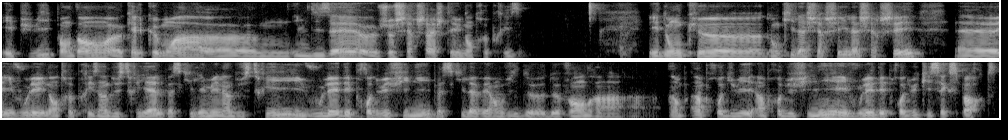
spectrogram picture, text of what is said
et puis pendant euh, quelques mois, euh, il me disait, je cherche à acheter une entreprise. Et donc, donc il a cherché, il a cherché. Il voulait une entreprise industrielle parce qu'il aimait l'industrie. Il voulait des produits finis parce qu'il avait envie de, de vendre un, un- produit, un produit fini. Et il voulait des produits qui s'exportent.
